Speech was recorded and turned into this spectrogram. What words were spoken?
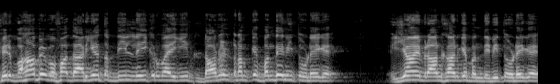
फिर वहाँ पे वफादारियाँ तब्दील नहीं करवाई गई। डोनाल्ड ट्रंप के बंदे नहीं तोड़े गए। यहाँ इमरान खान के बंदे भी तोड़े गए।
